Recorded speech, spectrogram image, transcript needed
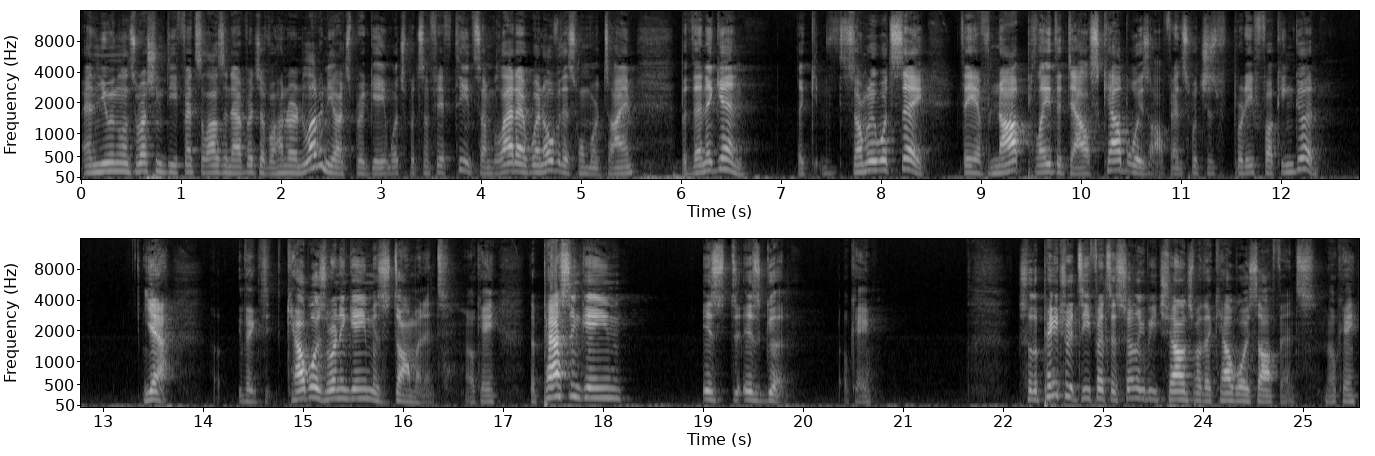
And New England's rushing defense allows an average of 111 yards per game, which puts them 15th. So I'm glad I went over this one more time. But then again, like somebody would say, they have not played the Dallas Cowboys offense, which is pretty fucking good. Yeah, the Cowboys running game is dominant. Okay, the passing game is is good. Okay. So the Patriots defense is certainly going to be challenged by the Cowboys offense. Okay.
